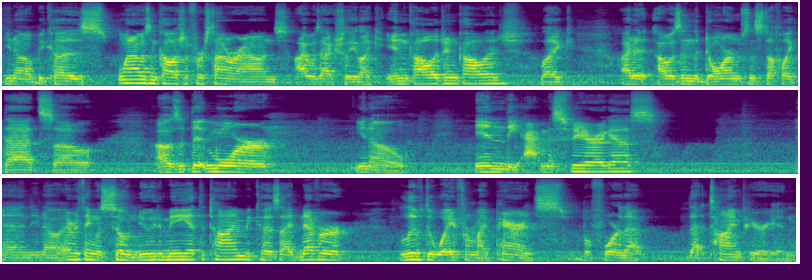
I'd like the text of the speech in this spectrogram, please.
you know, because when I was in college the first time around, I was actually like in college in college. Like, I, did, I was in the dorms and stuff like that, so I was a bit more, you know, in the atmosphere, I guess. And, you know, everything was so new to me at the time because I'd never lived away from my parents before that, that time period,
